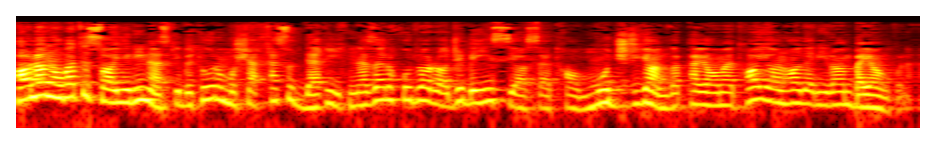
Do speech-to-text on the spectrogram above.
حالا نوبت سایرین است که به طور مشخص و دقیق نظر خود را راجع به این سیاست ها مجریان و پیامدهای آنها در ایران بیان کنند.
